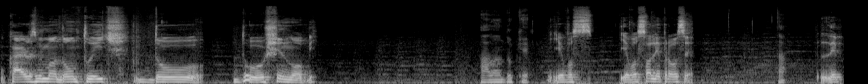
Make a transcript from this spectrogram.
O Carlos me mandou um tweet do, do Shinobi. Falando o quê? E eu vou, eu vou só ler pra você. Le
